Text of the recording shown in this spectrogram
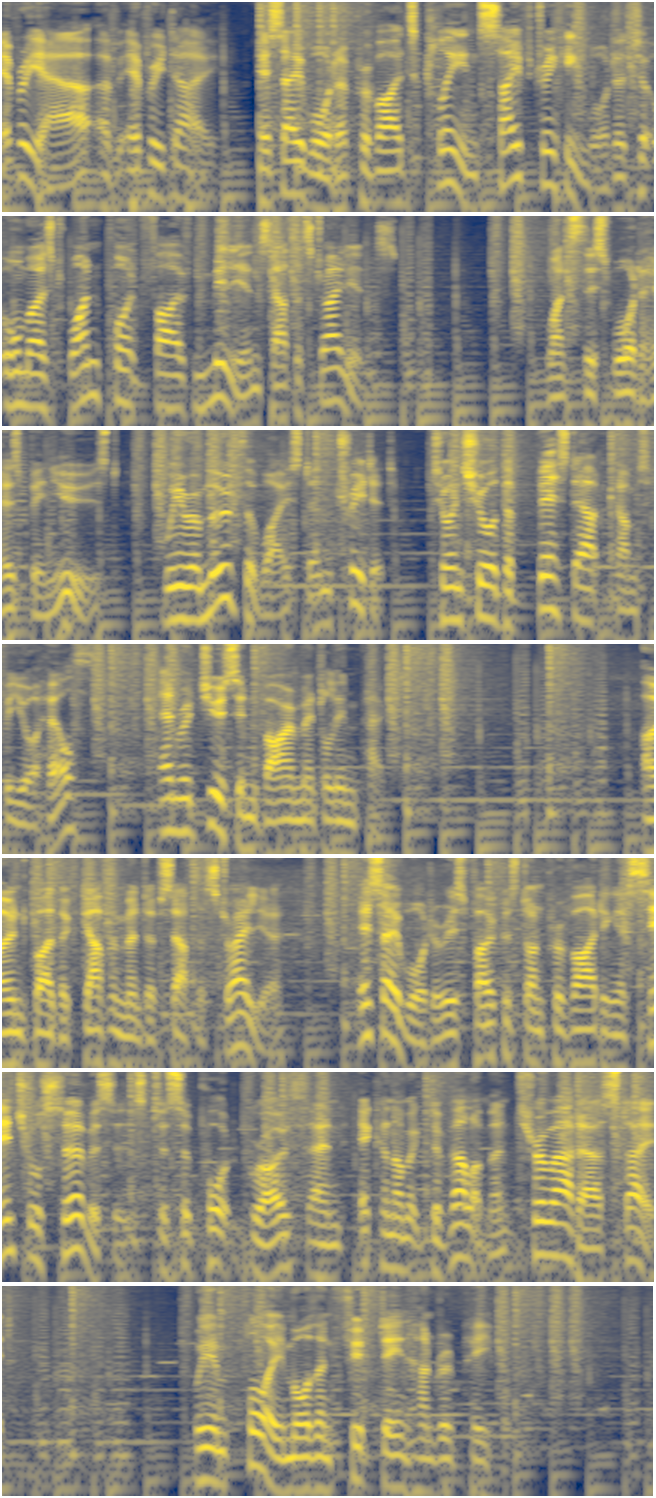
Every hour of every day, SA Water provides clean, safe drinking water to almost 1.5 million South Australians. Once this water has been used, we remove the waste and treat it to ensure the best outcomes for your health and reduce environmental impact. Owned by the Government of South Australia, SA Water is focused on providing essential services to support growth and economic development throughout our state. We employ more than 1,500 people,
